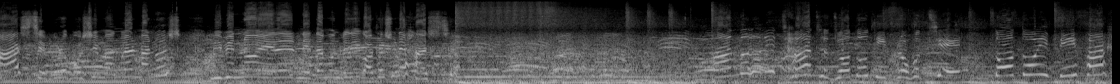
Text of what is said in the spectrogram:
হাসছে পুরো পশ্চিমবাংলার মানুষ বিভিন্ন এদের নেতা মন্ত্রীদের কথা শুনে হাসছে। আন্দোলনের যত তীব্র হচ্ছে, ততই বেফাস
